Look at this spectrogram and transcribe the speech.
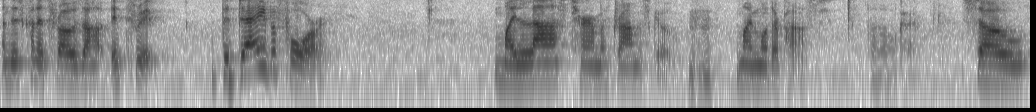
and this kind of throws out it through. The day before my last term of drama school, mm-hmm. my mother passed. Oh, okay. So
